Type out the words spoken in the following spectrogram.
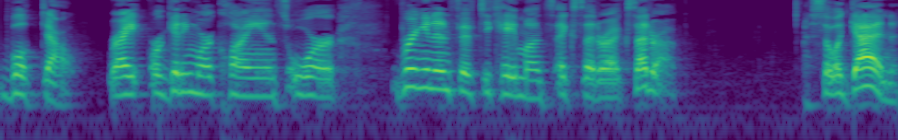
booked out, right? Or getting more clients or bringing in 50K months, et cetera, et cetera. So again,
